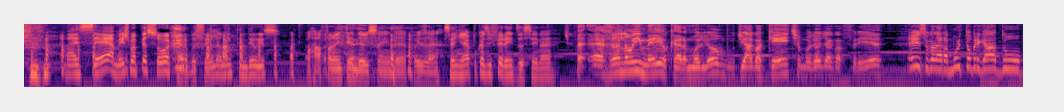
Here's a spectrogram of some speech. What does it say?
Mas é a mesma pessoa, cara. Você ainda não entendeu isso. O Rafa não entendeu isso ainda, pois é. Sem épocas diferentes, assim, né? Tipo, É, é Hannah um e-mail, cara. Molhou de água quente, molhou de água fria. É isso, galera. Muito obrigado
